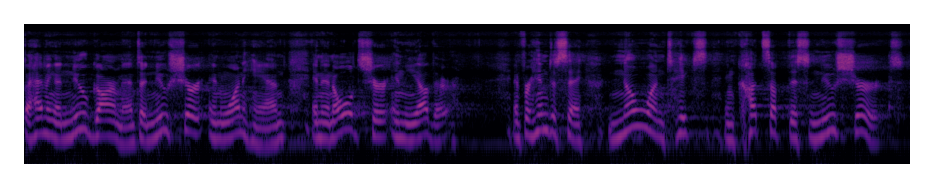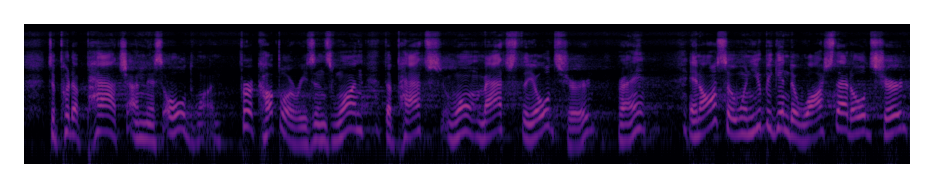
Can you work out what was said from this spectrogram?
but having a new garment, a new shirt in one hand, and an old shirt in the other. And for him to say, no one takes and cuts up this new shirt to put a patch on this old one for a couple of reasons. One, the patch won't match the old shirt, right? And also, when you begin to wash that old shirt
